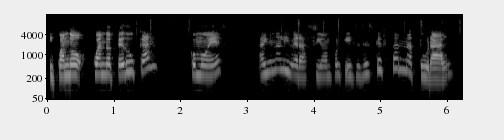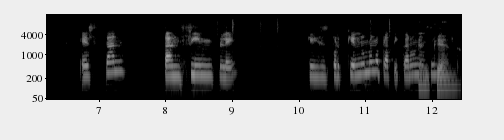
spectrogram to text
Y cuando, cuando te educan, como es, hay una liberación porque dices, es que es tan natural, es tan, tan simple, que dices, ¿por qué no me lo platicaron así? Entiendo.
